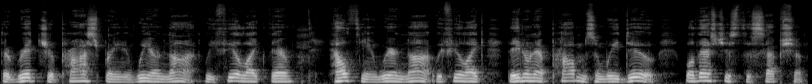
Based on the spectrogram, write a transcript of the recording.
the rich are prospering and we are not. We feel like they're healthy and we're not. We feel like they don't have problems and we do. Well, that's just deception.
